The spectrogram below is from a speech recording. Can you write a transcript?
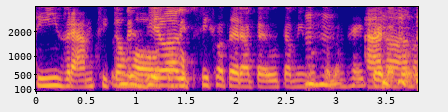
ty v rámci toho... Sme zdieľali toho... psychoterapeuta mimochodom, mm-hmm. hej? Áno, áno.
